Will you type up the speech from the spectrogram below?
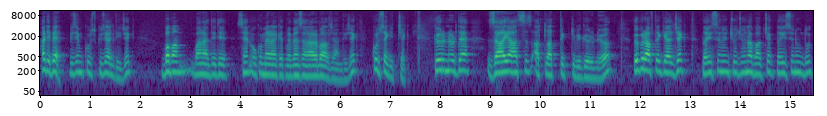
hadi be bizim kurs güzel diyecek. Babam bana dedi sen oku merak etme ben sana araba alacağım diyecek. Kursa gidecek. Görünürde zayiatsız atlattık gibi görünüyor. Öbür hafta gelecek dayısının çocuğuna bakacak. Dayısının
